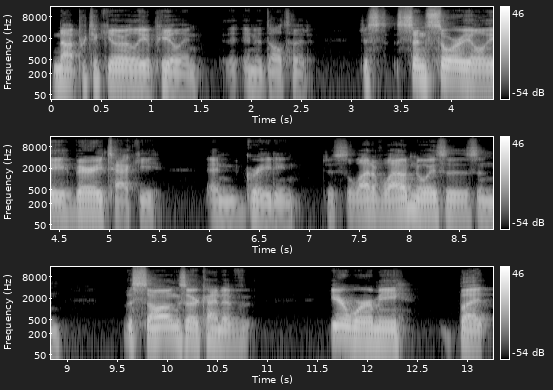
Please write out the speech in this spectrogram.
not particularly appealing in adulthood. Just sensorially very tacky and grating. Just a lot of loud noises, and the songs are kind of earwormy, but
